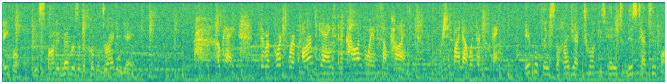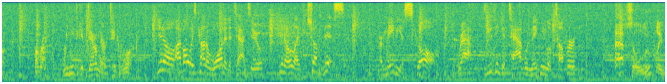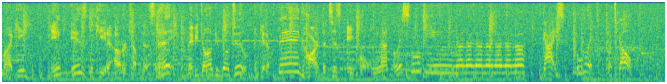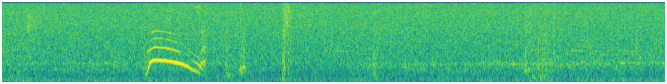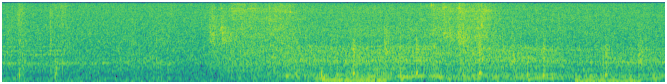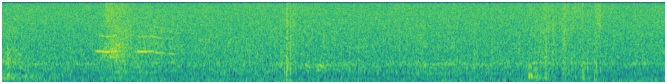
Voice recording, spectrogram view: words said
April, we've spotted members of the Purple Dragon Gang. Okay. The reports were of armed gangs in a convoy of some kind. We should find out what they're moving. April thinks the hijacked truck is heading to this tattoo parlor. All right, we need to get down there and take a look. You know, I've always kind of wanted a tattoo. You know, like Chuck this. Or maybe a skull. Raph, do you think a tat would make me look tougher? Absolutely, Mikey. Ink is the key to outer toughness. And hey, maybe Don could go too and get a big heart that says April. Not listening to you. No, no, no, no, no, no, no. Guys, cool it. Let's go. Woo!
